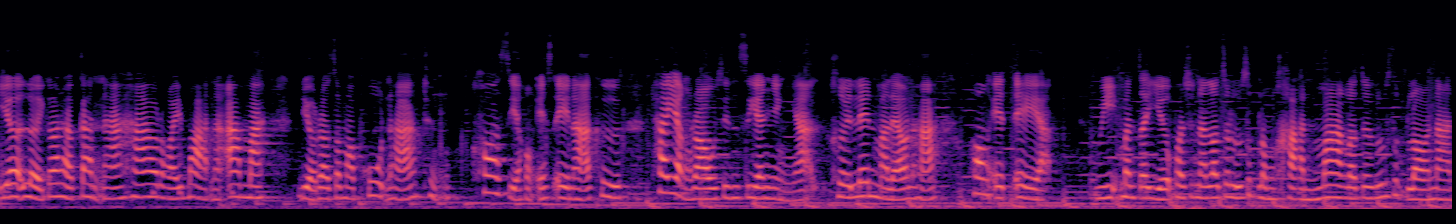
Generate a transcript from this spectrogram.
เยอร์เลยก็แล้วกันนะ500 บาทนะอะมา เดี๋ยวเราจะมาพูดนะคะ ถึงข้อเสียของ SA นะคะ คือถ้าอย่างเราซินเซียนอย่างเงี้ยเคยเล่นมาแล้วนะคะ ห้อง SA อะวิมันจะเยอะเพราะฉะนั้นเราจะรู้สึกลำคาญมาก เราจะรู้สึกรอนาน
